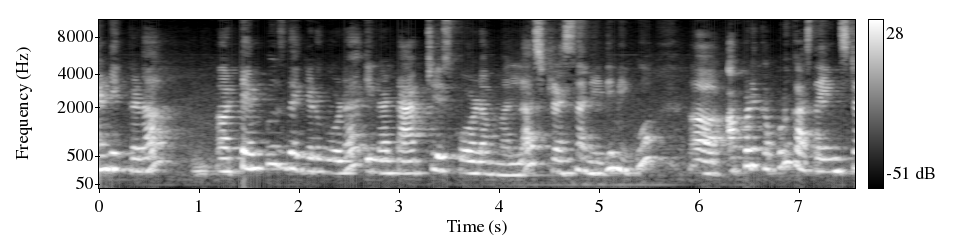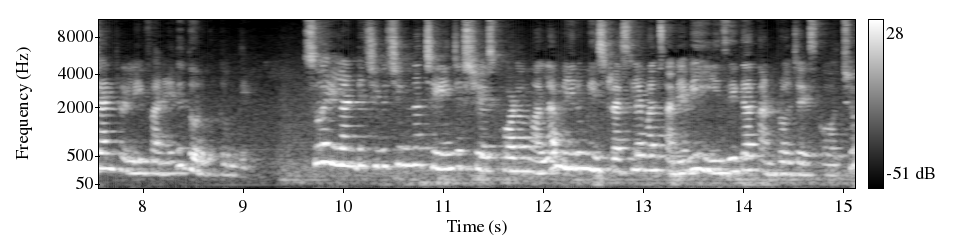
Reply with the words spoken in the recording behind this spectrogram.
అండ్ ఇక్కడ టెంపుల్స్ దగ్గర కూడా ఇలా ట్యాప్ చేసుకోవడం వల్ల స్ట్రెస్ అనేది మీకు అప్పటికప్పుడు కాస్త ఇన్స్టంట్ రిలీఫ్ అనేది దొరుకుతుంది. సో ఇలాంటి చిన్న చిన్న చేంజెస్ చేసుకోవడం వల్ల మీరు మీ స్ట్రెస్ లెవెల్స్ అనేవి ఈజీగా కంట్రోల్ చేసుకోవచ్చు.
